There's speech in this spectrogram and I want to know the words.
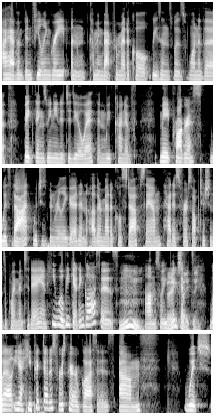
I haven't been feeling great, and coming back for medical reasons was one of the big things we needed to deal with, and we've kind of made progress with that, which has been really good, and other medical stuff. Sam had his first optician's appointment today, and he will be getting glasses. um, so he Very picked exciting. well, yeah, he picked out his first pair of glasses, um, which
